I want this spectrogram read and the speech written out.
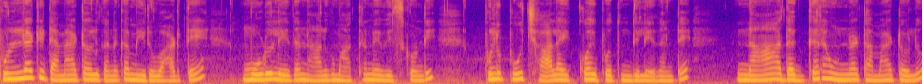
పుల్లటి టమాటోలు కనుక మీరు వాడితే మూడు లేదా నాలుగు మాత్రమే వేసుకోండి. పులుపు చాలా ఎక్కువ అయిపోతుంది లేదంటే నా దగ్గర ఉన్న టమాటోలు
